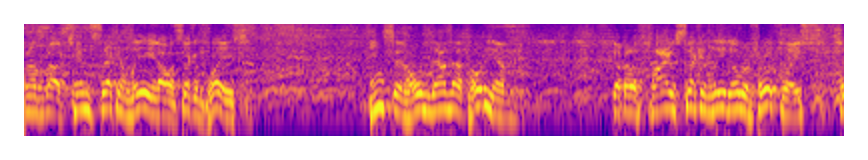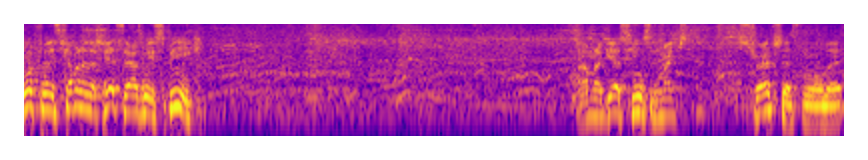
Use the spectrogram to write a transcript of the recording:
Up about 10 second lead on second place. Houston holding down that podium. Got about a five second lead over fourth place. Fourth place coming in the pits as we speak. I'm going to guess Houston might stretch this a little bit.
